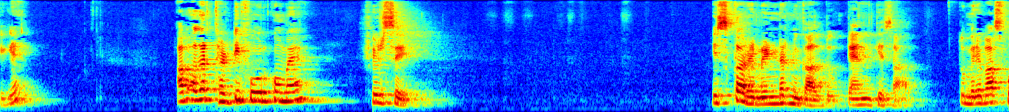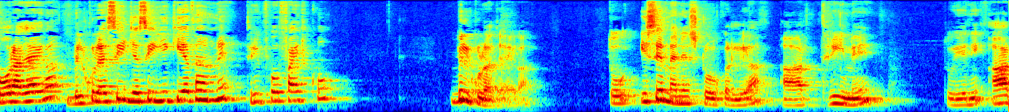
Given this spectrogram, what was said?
ठीक है? अब अगर थर्टी फोर को मैं फिर से इसका रिमाइंडर निकाल दूँ टेन के साथ तो मेरे पास फोर आ जाएगा। बिल्कुल ऐसे ही जैसे ये किया था हमने थ्री फोर फाइव को, बिल्कुल आ जाएगा। तो इसे मैंने स्टोर कर लिया आर थ्री में। तो यानी आर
